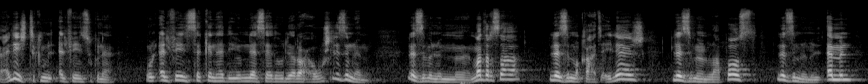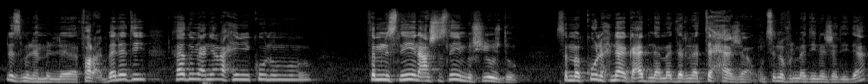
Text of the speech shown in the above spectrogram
معليش تكمل 2000 سكنة. وال 2000 سكن هذه الناس هذو اللي راحوا واش لازم لهم؟ لازم لهم مدرسة لازم قاعة علاج لازم لهم لابوست لازم لهم الأمن لازم لهم الفرع بلدي. هذو يعني راح يكونوا ثمان سنين 10 سنين باش يوجدوا. سما كون إحنا قعدنا ما درنا حتى حاجة ونسنوا في المدينة الجديدة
